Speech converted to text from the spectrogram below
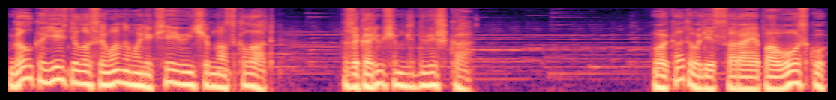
Галка ездила с Иваном Алексеевичем на склад за горючим для движка. Выкатывали из сарая повозку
